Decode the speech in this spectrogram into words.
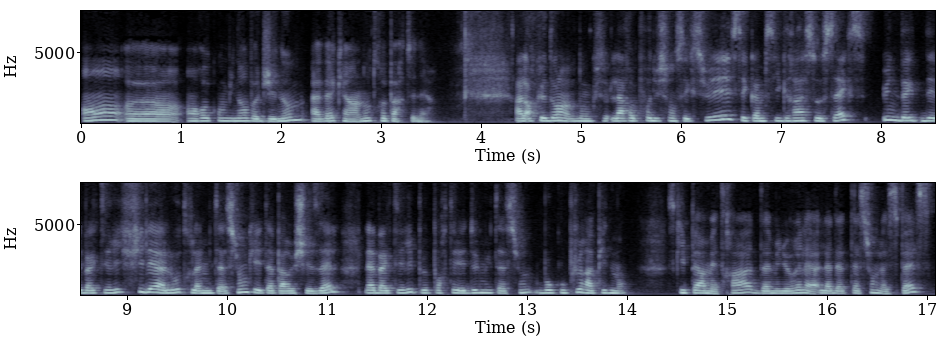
en, euh, en recombinant votre génome avec un autre partenaire. Alors que dans donc, la reproduction sexuée, c'est comme si grâce au sexe, une des bactéries filait à l'autre la mutation qui est apparue chez elle. La bactérie peut porter les deux mutations beaucoup plus rapidement, ce qui permettra d'améliorer l'adaptation de l'espèce.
